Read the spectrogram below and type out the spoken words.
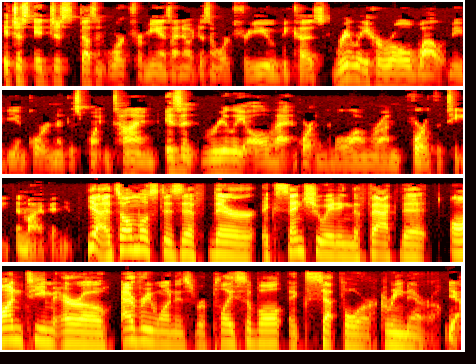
it just, it just doesn't work for me as I know it doesn't work for you because really her role, while it may be important at this point in time, isn't really all that important in the long run for the team, in my opinion. Yeah, it's almost as if they're accentuating the fact that on Team Arrow, everyone is replaceable except for Green Arrow. Yeah.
